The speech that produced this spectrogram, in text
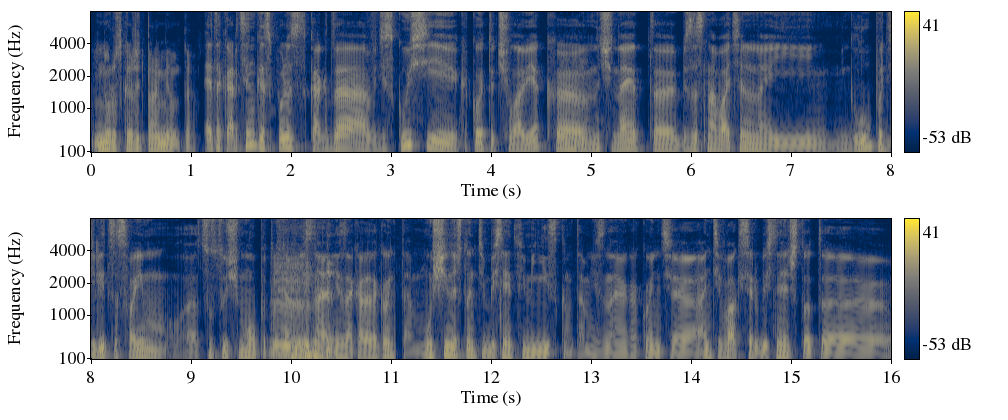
Ну, расскажите про мем-то. Эта картинка используется, когда в дискуссии какой-то человек mm-hmm. начинает э, безосновательно и глупо делиться своим отсутствующим опытом. Mm-hmm. Там, не знаю, не знаю, когда какой-нибудь там мужчина что-нибудь объясняет феминисткам, там, не знаю, какой-нибудь э, антиваксер объясняет что-то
